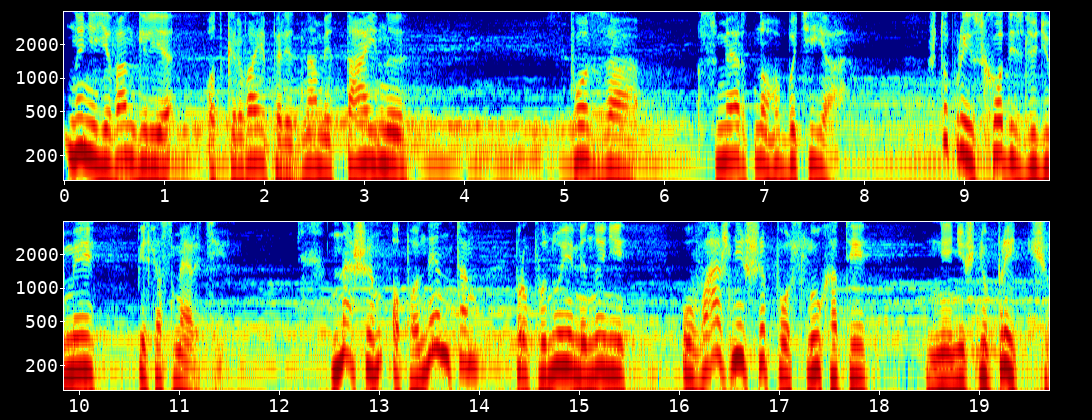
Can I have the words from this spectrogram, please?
Нині Євангеліє відкриває перед нами тайни позасмертного битія. Що происходить з людьми після смерті? Нашим опонентам пропонуємо нині уважніше послухати нинішню притчу.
